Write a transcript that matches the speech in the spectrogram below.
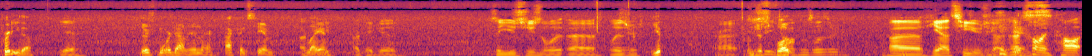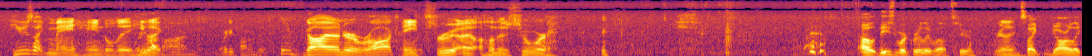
Pretty though. Yeah. There's more down in there. I can see him Okay, laying. okay good. So you just use a li- uh, lizard? Yep. Alright. I'm just float. lizard? Uh, yeah, it's huge. That's Yes. someone caught. He was like manhandled it. He like Where'd he find it? he got under a rock and he threw it uh, on the shore. Oh, these work really well too. Really? It's like garlic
